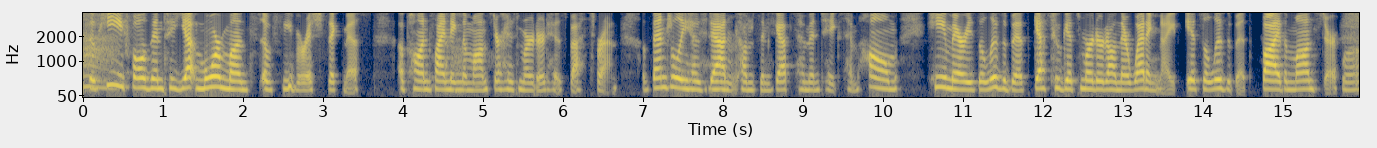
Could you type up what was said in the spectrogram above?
So he falls into yet more months of feverish sickness upon finding the monster has murdered his best friend. Eventually, his dad comes and gets him and takes him home. He marries Elizabeth. Guess who gets murdered on their wedding night? It's Elizabeth by the monster. Whoa.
